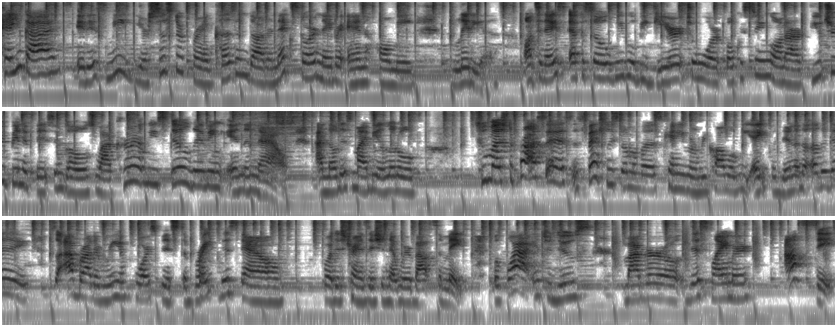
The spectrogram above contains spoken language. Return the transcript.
Hey, you guys, it is me, your sister, friend, cousin, daughter, next door neighbor, and homie, Lydia. On today's episode, we will be geared toward focusing on our future benefits and goals while currently still living in the now. I know this might be a little too much to process, especially some of us can't even recall what we ate for dinner the other day. So I brought in reinforcements to break this down for this transition that we're about to make. Before I introduce my girl, disclaimer I'm sick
